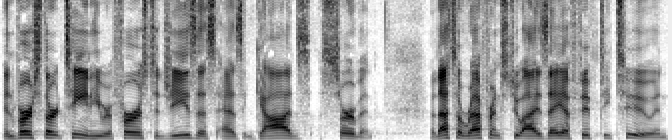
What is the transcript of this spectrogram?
In verse 13, he refers to Jesus as God's servant. That's a reference to Isaiah 52 and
